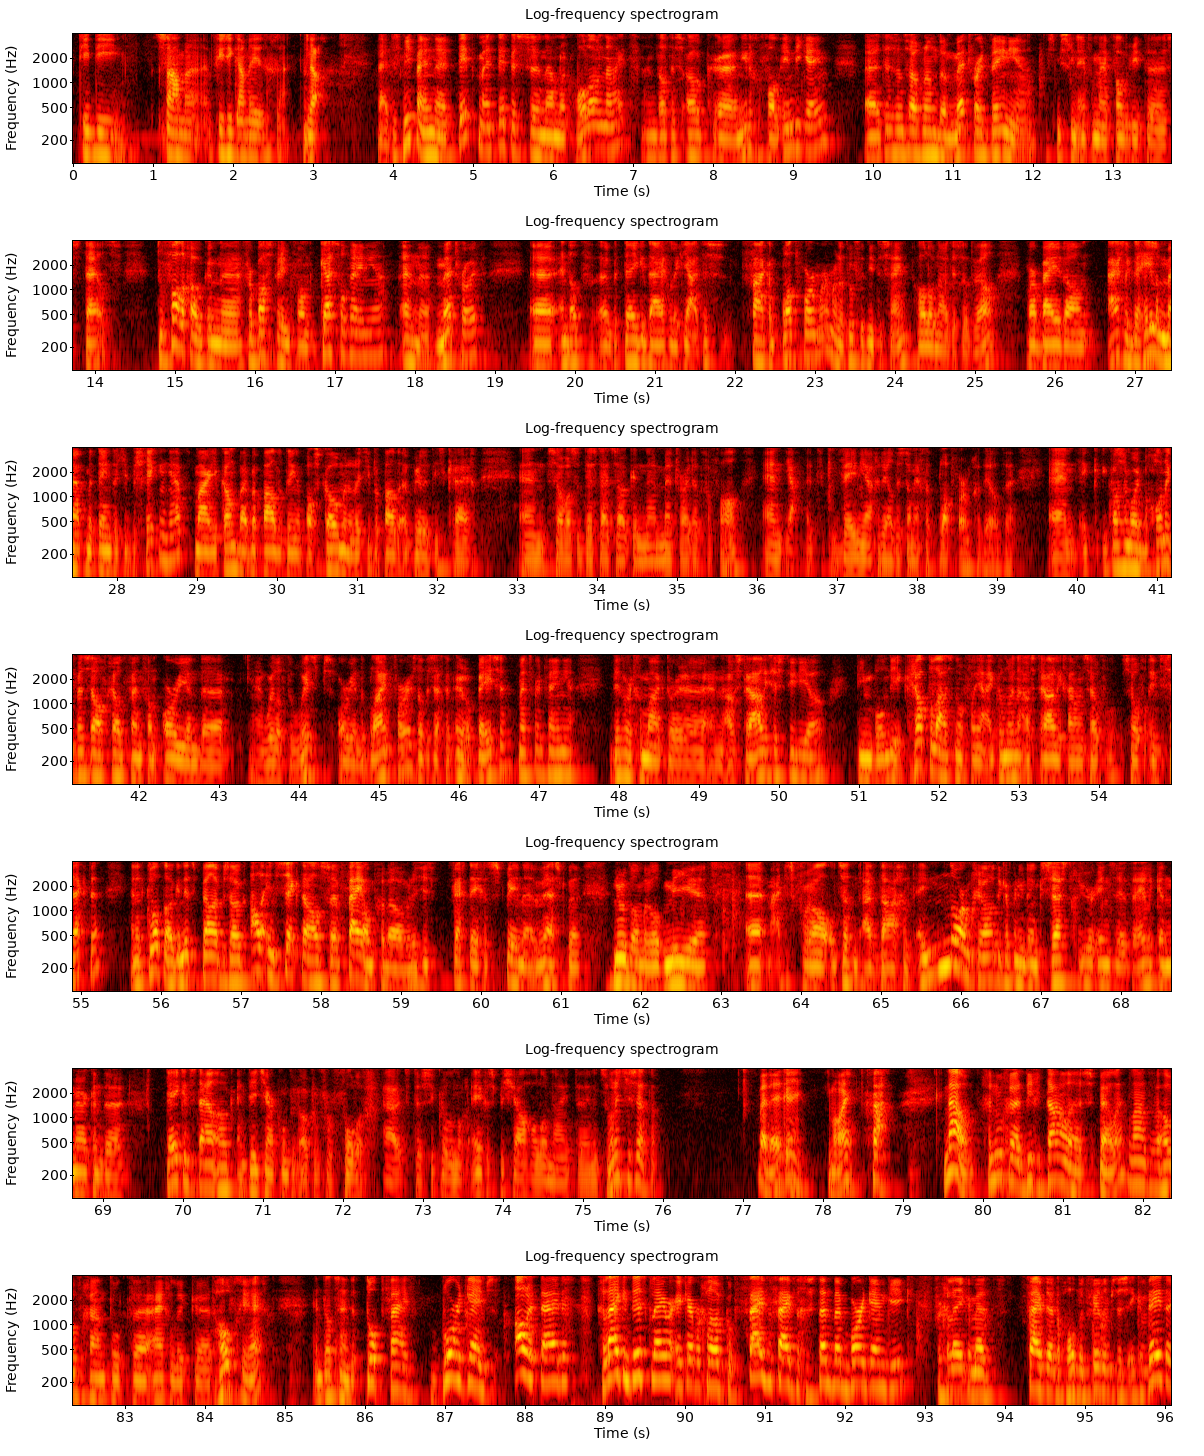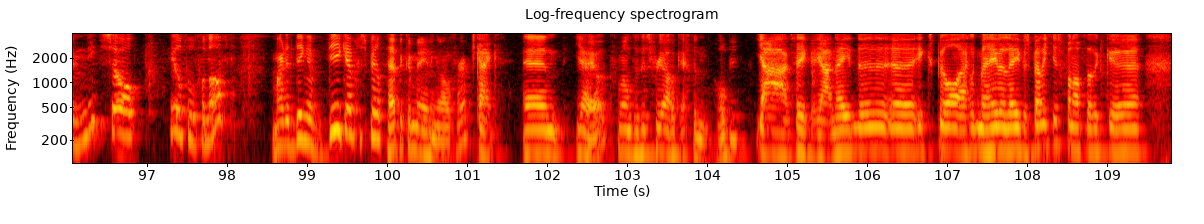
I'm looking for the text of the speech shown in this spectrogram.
die, die samen fysiek aanwezig zijn. Ja, Nee, het is niet mijn tip. Mijn tip is namelijk Hollow Knight. En dat is ook in ieder geval een indie game. Eh, het is een zogenoemde Metroidvania. Dat is misschien een van mijn favoriete stijls. Toevallig ook een eh, verbastering van Castlevania en eh, Metroid. Eh, en dat betekent eigenlijk, ja, het is vaak een platformer, maar dat hoeft het niet te zijn. Hollow Knight is dat wel. Waarbij je dan eigenlijk de hele map meteen tot je beschikking hebt. Maar je kan bij bepaalde dingen pas komen nadat je bepaalde abilities krijgt. En zo was het destijds ook in Metroid het geval. En ja, het Venia-gedeelte is dan echt het platformgedeelte. En ik, ik was er nooit begonnen. Ik ben zelf groot fan van Ori the eh, Will of the Wisps, Ori and the Blind Forest. Dat is echt een Europese Metroidvania. Dit wordt gemaakt door eh, een Australische studio, Team Bondi. Ik grapte laatst nog van, ja, ik wil nooit naar Australië gaan met zoveel, zoveel insecten. En het klopt ook. In dit spel hebben ze ook alle insecten als eh, vijand genomen. Dus je vecht tegen spinnen, wespen, noem het allemaal op, mieren. Eh, maar het is vooral ontzettend uitdagend. Enorm groot. Ik heb er nu denk ik 60 uur in zitten. Hele kenmerkende tekenstijl ook. En dit jaar komt er ook een vervolg uit. Dus ik wilde nog even speciaal Hollow Knight eh, in het zonnetje zetten. Bij deze. Oké. mooi. Nou, genoeg eh, digitale spellen. Laten we overgaan tot eh, eigenlijk eh, het hoofdgerecht. En dat zijn de top 5 boardgames aller tijden. Gelijk een disclaimer. Ik heb er geloof ik op 55 gestemd bij Board Game Geek. Vergeleken met 3500 films. Dus ik weet er niet zo heel veel vanaf. Maar de dingen die ik heb gespeeld, heb ik een mening over. Kijk. En jij ook, want het is voor jou ook echt een hobby. Ja, zeker. Ja, nee, de, eh, ik speel al eigenlijk mijn hele leven spelletjes. Vanaf dat ik eh,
